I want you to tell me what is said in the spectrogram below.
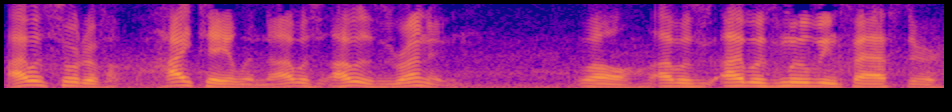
I was sort of hightailing. I was, I was running. well, I was I was moving faster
